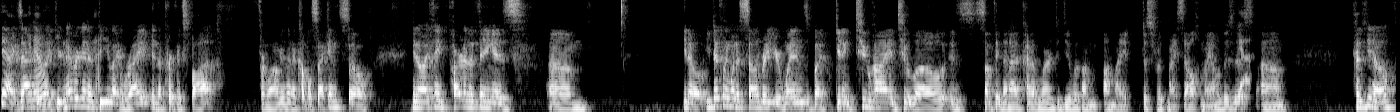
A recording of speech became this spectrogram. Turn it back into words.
Yeah, exactly. You know? Like you're never going to yeah. be like right in the perfect spot for longer than a couple seconds. So you know, I think part of the thing is, um, you know, you definitely want to celebrate your wins, but getting too high and too low is something that I've kind of learned to deal with on, on my just with myself, and my own business. Yeah. Um, because you know,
